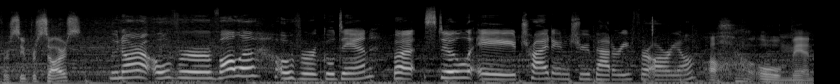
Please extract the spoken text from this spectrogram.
for Superstars. Lunara over Valla, over Gul'dan, but still a tried and true battery for Auriel. Oh, oh man,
